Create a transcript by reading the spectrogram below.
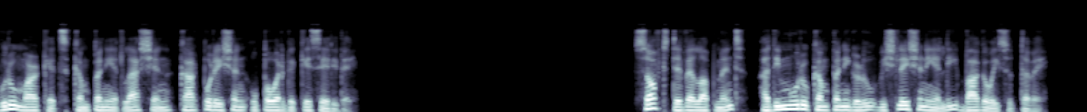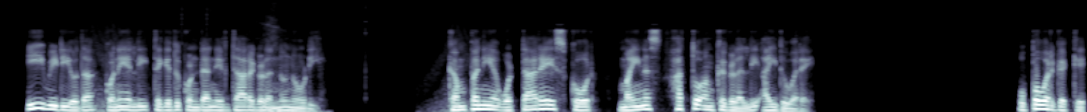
ಗುರು ಮಾರ್ಕೆಟ್ಸ್ ಕಂಪನಿ ಅಟ್ಲಾಷನ್ ಕಾರ್ಪೊರೇಷನ್ ಉಪವರ್ಗಕ್ಕೆ ಸೇರಿದೆ. ಸಾಫ್ಟ್ ಡೆವಲಪ್ಮೆಂಟ್ ಹದಿಮೂರು ಕಂಪನಿಗಳು ವಿಶ್ಲೇಷಣೆಯಲ್ಲಿ ಭಾಗವಹಿಸುತ್ತವೆ. ಈ ವಿಡಿಯೋದ ಕೊನೆಯಲ್ಲಿ ತೆಗೆದುಕೊಂಡ ನಿರ್ಧಾರಗಳನ್ನು ನೋಡಿ. ಕಂಪನಿಯ ಒಟ್ಟಾರೆ ಸ್ಕೋರ್ ಮೈನಸ್ ಹತ್ತು ಅಂಕಗಳಲ್ಲಿ ಐದೂವರೆ. ಉಪವರ್ಗಕ್ಕೆ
